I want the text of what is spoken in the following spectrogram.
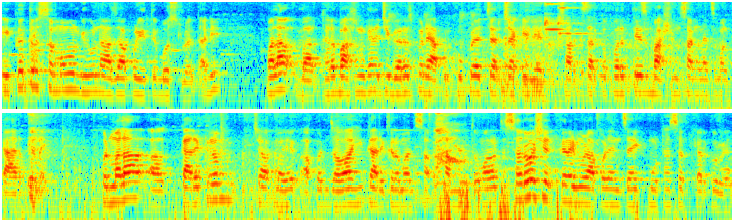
एकत्र समावून घेऊन आज आपण इथे बसलो आहेत आणि मला खरं भाषण करायची गरज पण आहे. आपण खूप वेळा चर्चा केली आहे. सारखं सारखं परत तेच भाषण सांगण्याचं मला काय अर्थ नाही. पण मला कार्यक्रमच्या म्हणजे आपण जेव्हा ही कार्यक्रमात सांगतो मला वाटतं सर्व शेतकऱ्यांमुळे आपण यांचा एक मोठा सत्कार करूया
